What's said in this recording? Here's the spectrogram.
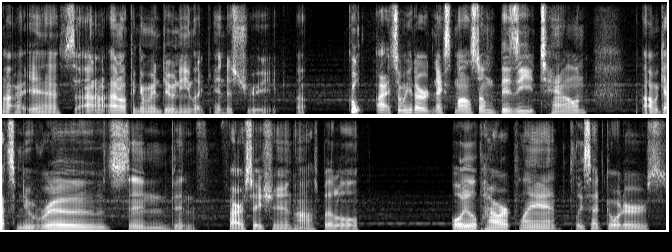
Alright, yeah. So I don't, I don't think I'm to do any, like, industry. Oh. Cool. Alright, so we hit our next milestone, busy town. Uh, we got some new roads and then fire station, hospital, oil power plant, police headquarters,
